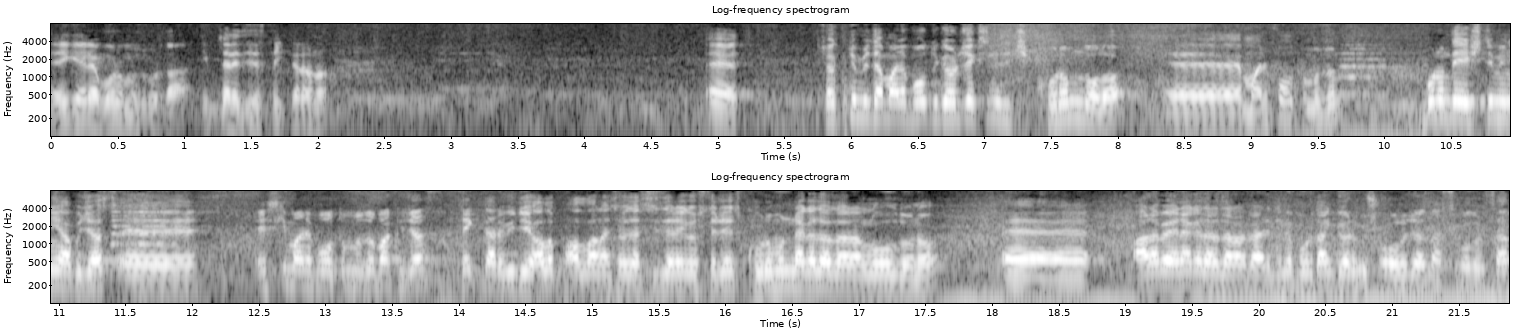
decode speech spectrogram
EGR borumuz burada. İptal edeceğiz tekrar onu. Evet. Söktüğümüzde manifoldu göreceksiniz içi kurum dolu e, manifoldumuzun. Bunun değiştimini yapacağız. E, eski manifoldumuza bakacağız. Tekrar videoyu alıp Allah'ın nasip eder sizlere göstereceğiz. Kurumun ne kadar zararlı olduğunu, e, arabaya ne kadar zarar verdiğini buradan görmüş olacağız nasip olursa.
